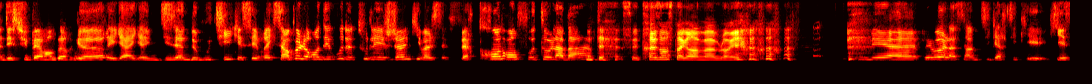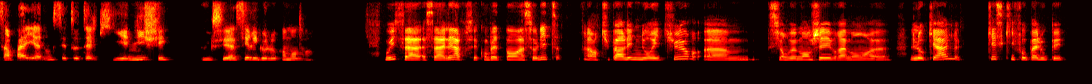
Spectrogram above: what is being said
des super hamburgers et il y a, y a une dizaine de boutiques et c'est vrai que c'est un peu le rendez-vous de tous les jeunes qui veulent se faire prendre en photo là-bas. C'est très instagrammable, oui. mais, euh, mais voilà, c'est un petit quartier qui est, qui est sympa. Il y a donc cet hôtel qui est niché. Donc c'est assez rigolo comme endroit. Oui, ça, ça a l'air, c'est complètement insolite. Alors tu parlais de nourriture. Euh, si on veut manger vraiment euh, local, qu'est-ce qu'il faut pas louper?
